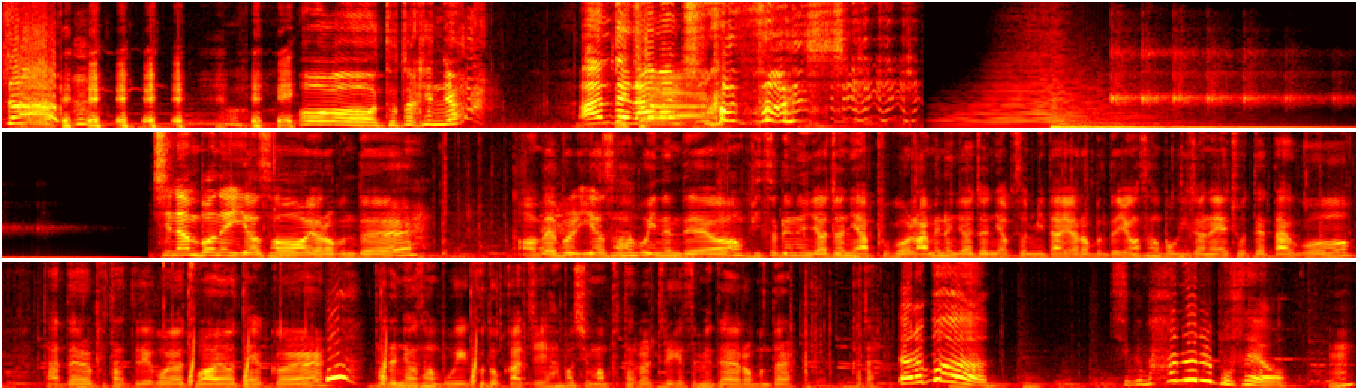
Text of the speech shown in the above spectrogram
도착! 어, 어 도착했냐? 안 돼 도착. 나만 죽었어 씨. 지난번에 이어서 여러분들 어, 맵을 이어서 하고 있는데요 빗소리는 여전히 아프고 라미는 여전히 없습니다 여러분들 영상 보기 전에 좋댔다고 다들 부탁드리고요 좋아요 댓글 다른 영상 보기 구독까지 한 번씩만 부탁을 드리겠습니다 여러분들 가자 여러분 지금 하늘을 보세요. 응?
